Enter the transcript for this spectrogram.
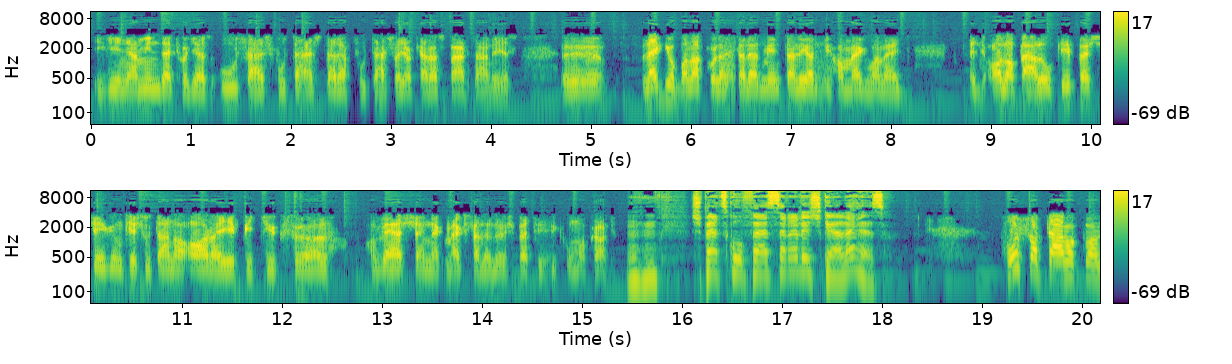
igényel, mindegy, hogy ez úszás, futás, terepfutás, vagy akár a Spartan rész. Legjobban akkor lehet eredményt elérni, ha megvan egy, egy alapálló képességünk, és utána arra építjük föl a versenynek megfelelő specifikumokat. Uh-huh. Speckó felszerelés kell ehhez? Hosszabb távokon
